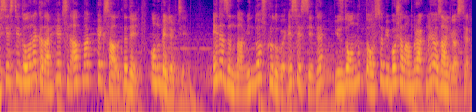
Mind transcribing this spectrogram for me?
SSD dolana kadar hepsini atmak pek sağlıklı değil, onu belirteyim. En azından Windows kurulu bu SSD'de %10'luk da olsa bir boş alan bırakmaya özen gösterin.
